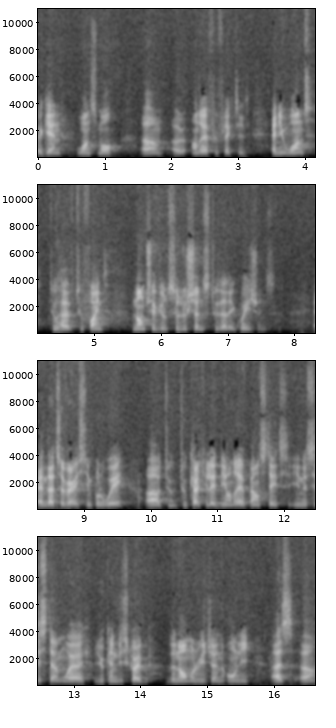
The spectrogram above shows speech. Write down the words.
again once more um, uh, reflected. And you want to have to find non-trivial solutions to that equations. And that's a very simple way uh, to, to calculate the Andreev bound states in a system where you can describe the normal region only as uh,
